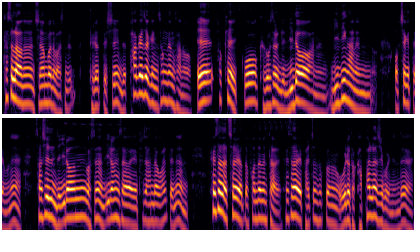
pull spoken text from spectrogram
테슬라는 지난번에 말씀드렸듯이 이제 파괴적인 성장 산업에 속해 있고 그것을 리더하는 리딩하는 업체이기 때문에 사실 이제 이런 것은 이런 회사에 투자한다고 할 때는 회사 자체의 어떤 펀더멘탈, 회사의 발전 속도는 오히려 더 가팔라지고 있는데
